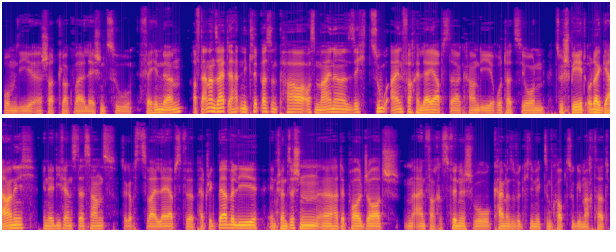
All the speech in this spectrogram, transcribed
um die äh, Shot Clock Violation zu verhindern. Auf der anderen Seite hatten die Clippers ein paar aus meiner Sicht zu einfache Layups. Da kam die Rotation zu spät oder gar nicht in der Defense der Suns. So gab es zwei Layups für Patrick Beverly. In Transition äh, hatte Paul George ein einfaches Finish, wo keiner so wirklich den Weg zum Korb zugemacht hat.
